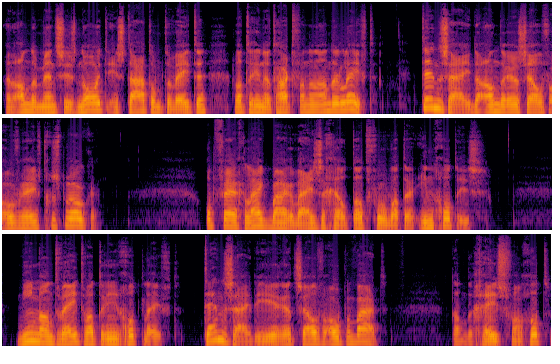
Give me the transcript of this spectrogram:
Een ander mens is nooit in staat om te weten wat er in het hart van een ander leeft, tenzij de ander er zelf over heeft gesproken. Op vergelijkbare wijze geldt dat voor wat er in God is. Niemand weet wat er in God leeft, tenzij de Heer het zelf openbaart. Dan de Geest van God,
